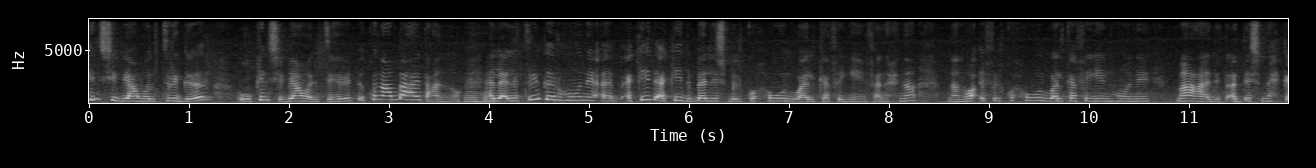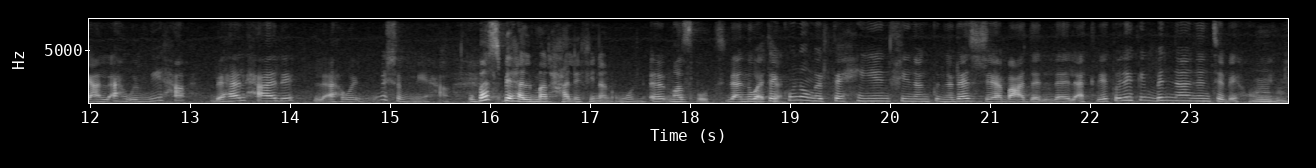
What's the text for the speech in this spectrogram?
كل شيء بيعمل trigger وكل شيء بيعمل التهاب بيكون عم بعد عنه. هلا ال trigger هون أكيد أكيد ببلش بالكحول والكافيين فنحن بدنا نوقف الكحول والكافيين هون. ما عادت قديش بنحكي عن القهوة منيحة بهالحالة القهوة مش منيحة. وبس بهالمرحلة فينا نقول؟ أه، مزبوط. لأنه وقت يكونوا مرتاحين فينا نرجع بعض الأكلات ولكن بدنا ننتبه هون.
